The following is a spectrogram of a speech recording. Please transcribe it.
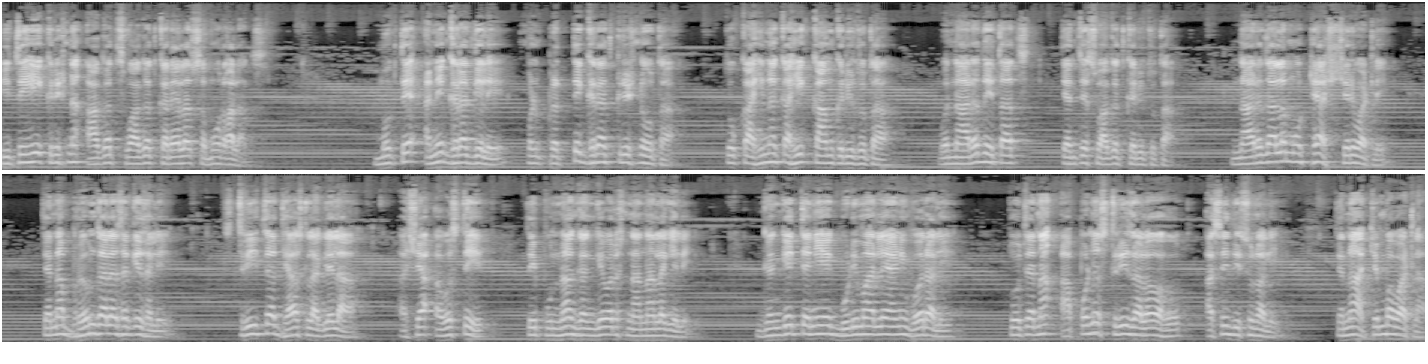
तिथेही कृष्ण आगत स्वागत करायला समोर आलाच. मग ते अनेक घरात गेले पण प्रत्येक घरात कृष्ण होता. तो काही ना काही काम करीत होता व नारद येताच त्यांचे स्वागत करीत होता. नारदाला मोठे आश्चर्य वाटले. त्यांना भ्रम झाल्यासारखे झाले. स्त्रीचा ध्यास लागलेला अशा अवस्थेत ते पुन्हा गंगेवर स्नानाला गेले. गंगेत त्यांनी एक बुडी मारले आणि वर आले. तो त्यांना आपणच स्त्री झालो आहोत असे दिसून आले. त्यांना अचंबा वाटला.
